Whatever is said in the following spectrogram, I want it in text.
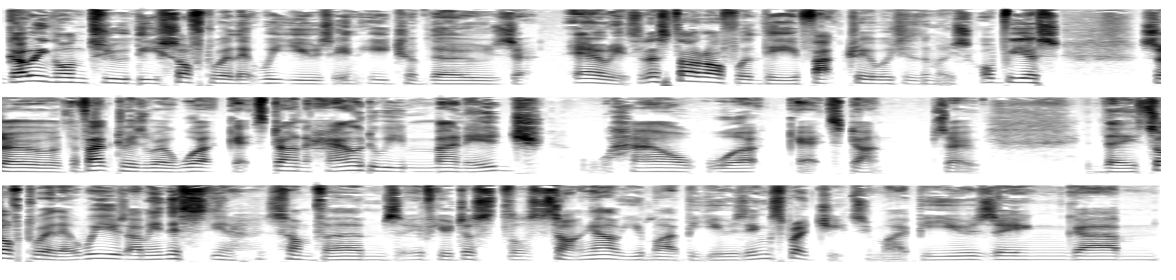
going on to the software that we use in each of those areas. Let's start off with the factory, which is the most obvious. So the factory is where work gets done. How do we manage how work gets done? So the software that we use, I mean, this, you know, some firms, if you're just starting out, you might be using spreadsheets, you might be using um,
